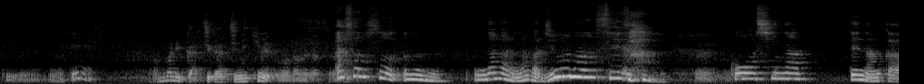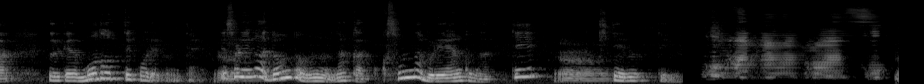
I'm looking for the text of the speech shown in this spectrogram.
っていうので。あんまりガチガチに決めてもダメなんですよね。あそうそううん。だからなんか柔軟性がはい。こうしなってなんかするけど戻ってこれるみたいな。でそれがどんどんなんかそんなブレやんくなってあきてるっていう。あ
